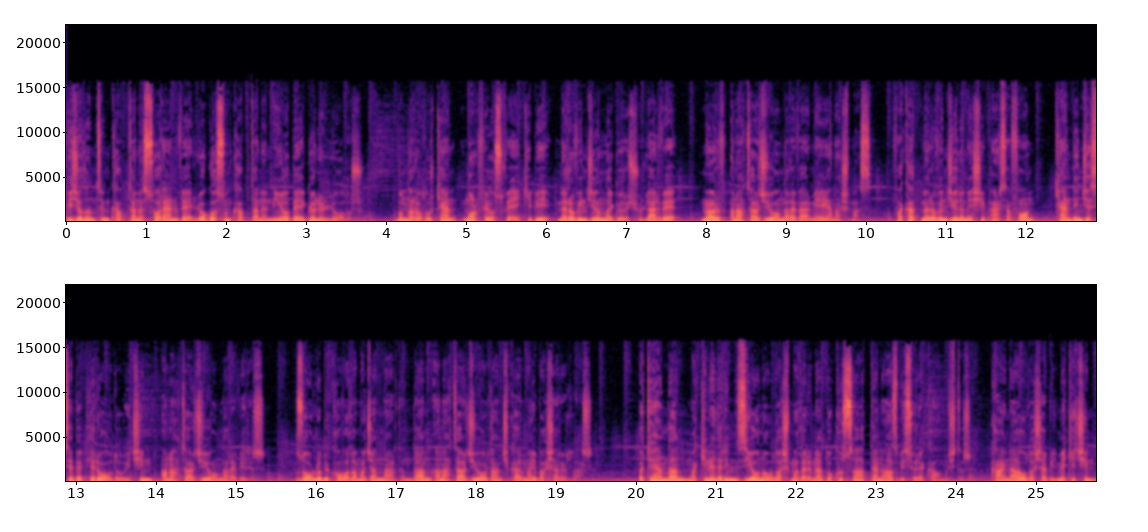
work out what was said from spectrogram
Vigilant'ın kaptanı Soren ve Logos'un kaptanı Niobe gönüllü olur. Bunlar olurken Morpheus ve ekibi Merovingian'la görüşürler ve Merv anahtarcıyı onlara vermeye yanaşmaz. Fakat Merovingian'ın eşi Persephone kendince sebepleri olduğu için anahtarcıyı onlara verir. Zorlu bir kovalamacanın ardından anahtarcıyı oradan çıkarmayı başarırlar. Öte yandan makinelerin Zion'a ulaşmalarına 9 saatten az bir süre kalmıştır. Kaynağa ulaşabilmek için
